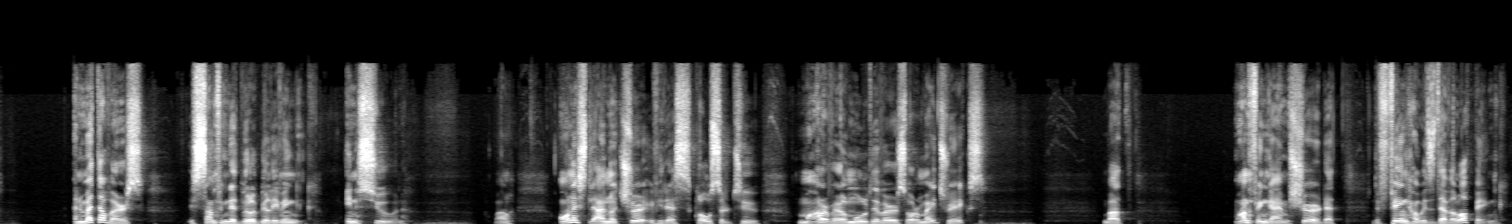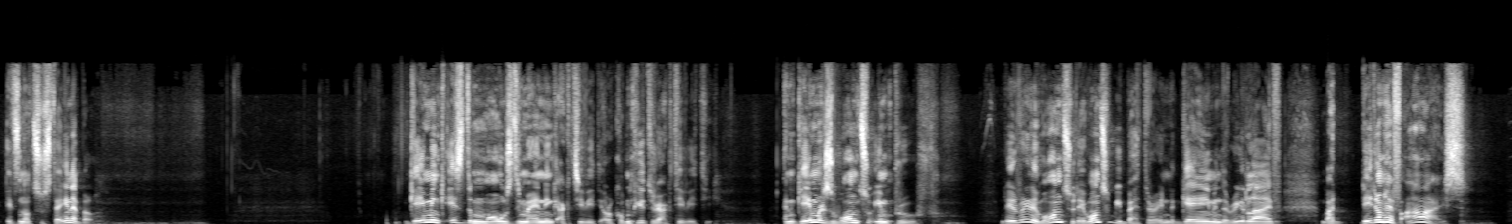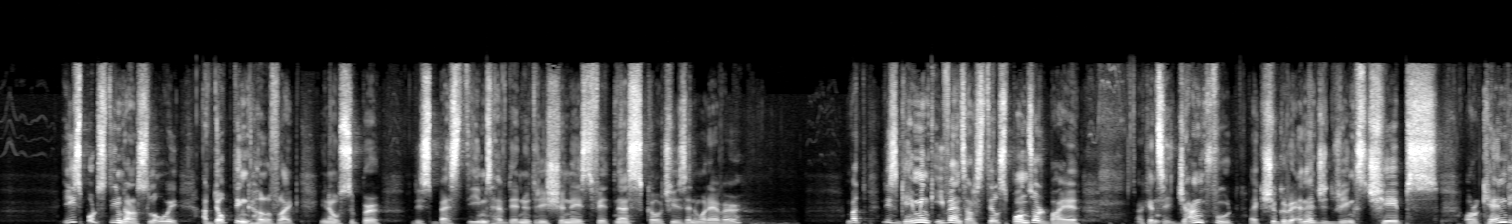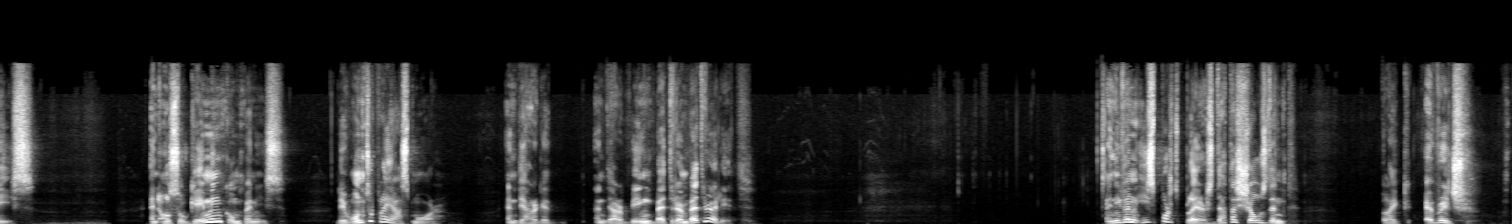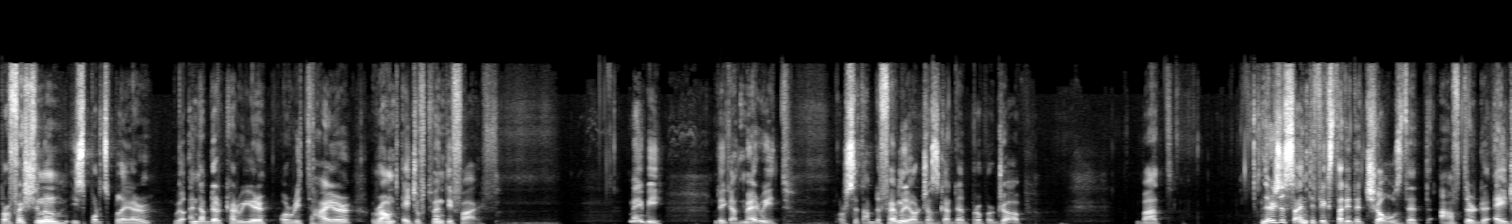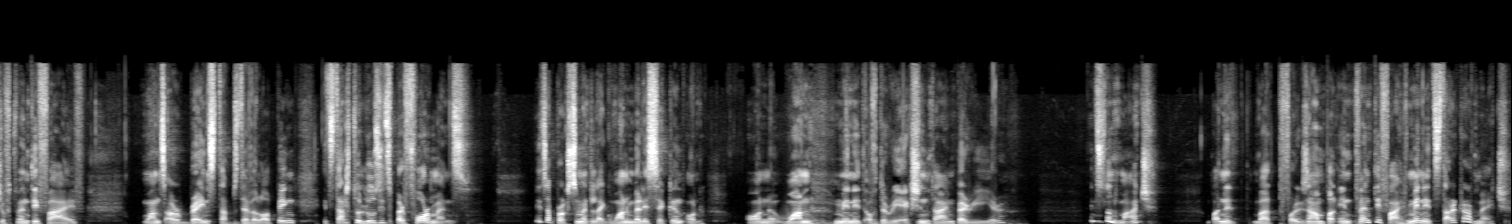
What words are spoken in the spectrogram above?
And metaverse is something that we'll be living in soon. Well, honestly, I'm not sure if it is closer to Marvel Multiverse or Matrix, but one thing I'm sure that the thing how it's developing, it's not sustainable. Gaming is the most demanding activity or computer activity. And gamers want to improve. They really want to. They want to be better in the game, in the real life, but they don't have allies. Esports teams are slowly adopting health, like, you know, super, these best teams have their nutritionists, fitness coaches, and whatever. But these gaming events are still sponsored by, I can say, junk food, like sugary energy drinks, chips, or candies. And also gaming companies. They want to play us more. And they are, get, and they are being better and better at it. And even esports players, data shows that like average professional esports player will end up their career or retire around age of 25. Maybe they got married or set up the family or just got the proper job. But there's a scientific study that shows that after the age of 25, once our brain stops developing, it starts to lose its performance. It's approximately like one millisecond or on one minute of the reaction time per year. It's not much, but, it, but for example, in 25 minutes StarCraft match,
